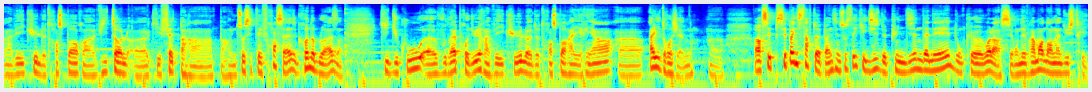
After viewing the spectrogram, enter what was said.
un véhicule de transport Vitol qui est fait par, un, par une société française, grenobloise, qui du coup euh, voudrait produire un véhicule de transport aérien euh, à l'hydrogène. Euh, alors c'est pas une start-up, hein, c'est une société qui existe depuis une dizaine d'années, donc voilà, on est vraiment dans l'industrie.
